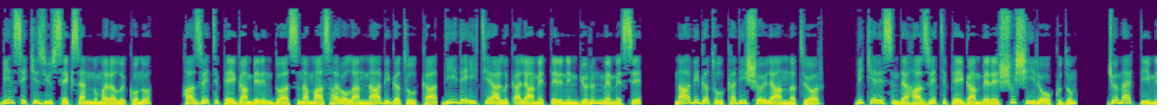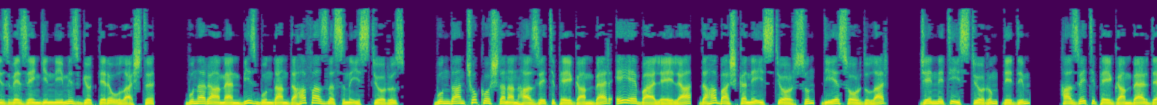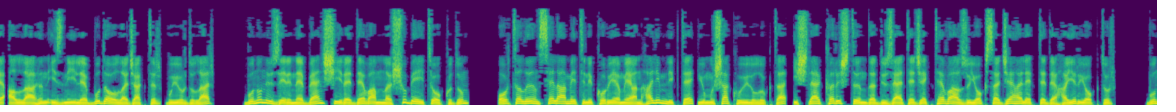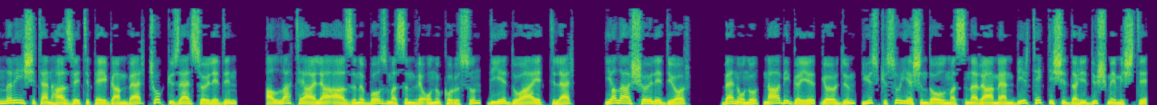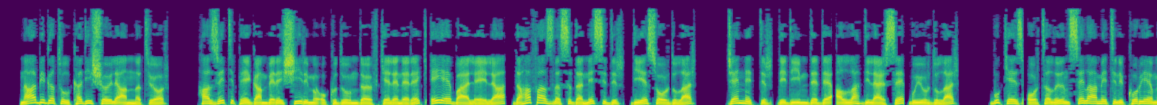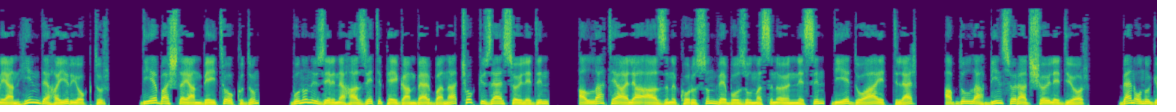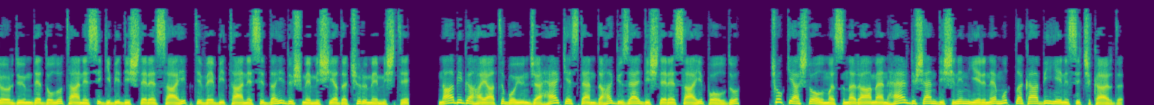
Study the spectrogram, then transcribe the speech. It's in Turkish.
1880 numaralı konu, Hazreti Peygamber'in duasına mazhar olan Nabigatul Kadi de ihtiyarlık alametlerinin görünmemesi, Nabigatul Kadi şöyle anlatıyor, bir keresinde Hazreti Peygamber'e şu şiiri okudum, cömertliğimiz ve zenginliğimiz göklere ulaştı, buna rağmen biz bundan daha fazlasını istiyoruz, bundan çok hoşlanan Hazreti Peygamber, ey Eba Leyla, daha başka ne istiyorsun, diye sordular, cenneti istiyorum, dedim, Hazreti Peygamber de, Allah'ın izniyle bu da olacaktır, buyurdular. Bunun üzerine ben şiire devamla şu beyti okudum, Ortalığın selametini koruyamayan halimlikte, yumuşak huylulukta, işler karıştığında düzeltecek tevazu yoksa cehalette de hayır yoktur. Bunları işiten Hazreti Peygamber, çok güzel söyledin, Allah Teala ağzını bozmasın ve onu korusun, diye dua ettiler. Yala şöyle diyor, ben onu, Nabiga'yı, gördüm, yüz küsur yaşında olmasına rağmen bir tek dişi dahi düşmemişti. Nabigatul Kadi şöyle anlatıyor, Hazreti Peygamber'e şiirimi okuduğumda öfkelenerek, ey Eba Leyla, daha fazlası da nesidir, diye sordular, cennettir, dediğimde de, Allah dilerse, buyurdular, bu kez, ortalığın selametini koruyamayan Hilm'de hayır yoktur, diye başlayan beyti okudum, bunun üzerine Hazreti Peygamber bana, çok güzel söyledin, Allah Teala ağzını korusun ve bozulmasını önlesin, diye dua ettiler. Abdullah bin Sörad şöyle diyor, ben onu gördüğümde dolu tanesi gibi dişlere sahipti ve bir tanesi dahi düşmemiş ya da çürümemişti. Nabiga hayatı boyunca herkesten daha güzel dişlere sahip oldu. Çok yaşlı olmasına rağmen her düşen dişinin yerine mutlaka bir yenisi çıkardı.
